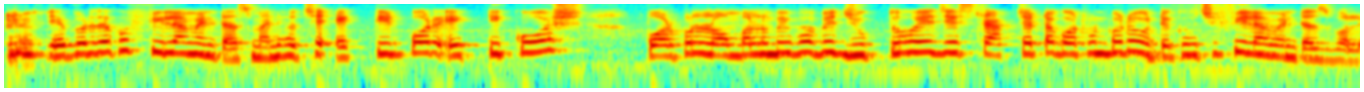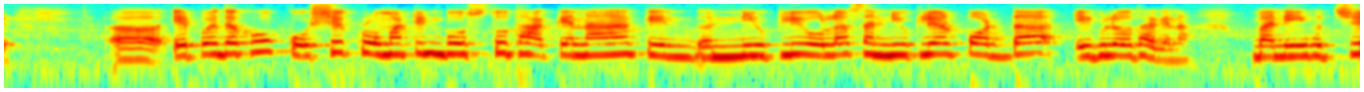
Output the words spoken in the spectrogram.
এরপরে দেখো ফিলামেন্টাস মানে হচ্ছে একটির পর একটি কোষ, পরপর লম্বালম্বিভাবে যুক্ত হয়ে যে স্ট্রাকচারটা গঠন করে ওটাকে হচ্ছে ফিলামেন্টাস বলে। এরপরে দেখো, কোষে ক্রোমাটিন বস্তু থাকে না নিউক্লিওলাস আর নিউক্লিয়ার পর্দা এগুলোও থাকে না। মানে হচ্ছে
